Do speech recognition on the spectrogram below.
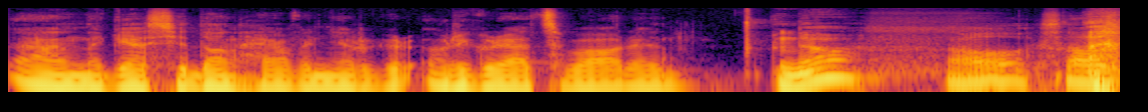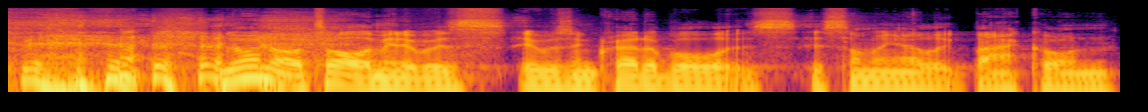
and I guess you don't have any reg- regrets about it. No, Oh, no, not at all. I mean, it was it was incredible. It was it's something I look back on,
